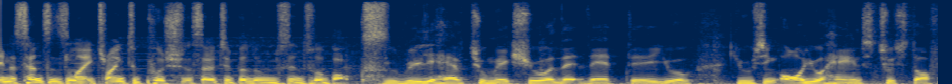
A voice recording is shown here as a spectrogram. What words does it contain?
In a sense, it's like trying to push 30 balloons into a box. You really have to make sure that, that uh, you're using all your hands to stuff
